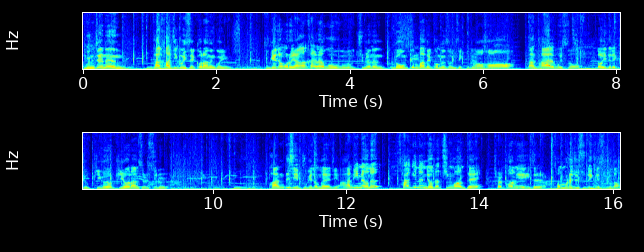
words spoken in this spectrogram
문제는 다 가지고 있을 거라는 거임. 부계정으로 양악하려고 주면은 넝큼 받을 거면서 이 새끼들. 어허 난 다 알고 있어. 너희들의 그 비거, 비열한 술수를. 반드시 부계정 가야지. 아니면은 사귀는 여자친구한테 철권 에잇을 선물해줄 수도 있겠습니다.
